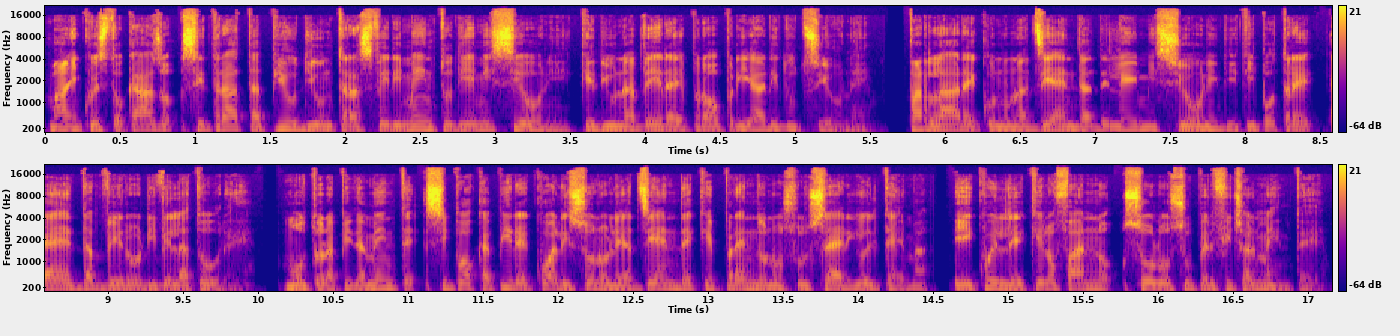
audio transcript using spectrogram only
Ma in questo caso si tratta più di un trasferimento di emissioni che di una vera e propria riduzione. Parlare con un'azienda delle emissioni di tipo 3 è davvero rivelatore. Molto rapidamente si può capire quali sono le aziende che prendono sul serio il tema e quelle che lo fanno solo superficialmente.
